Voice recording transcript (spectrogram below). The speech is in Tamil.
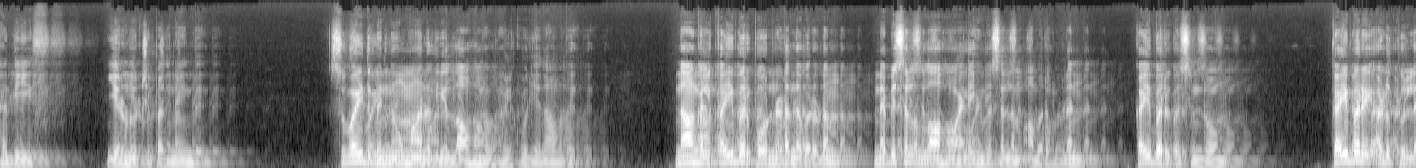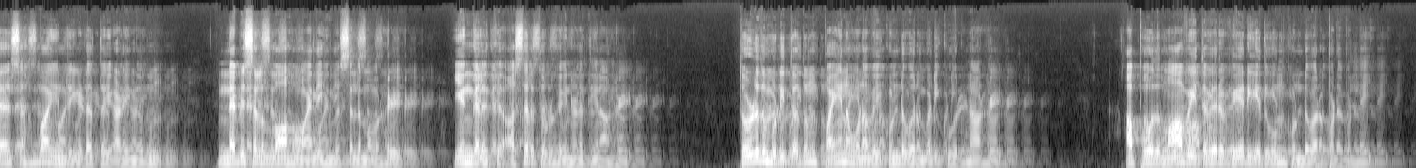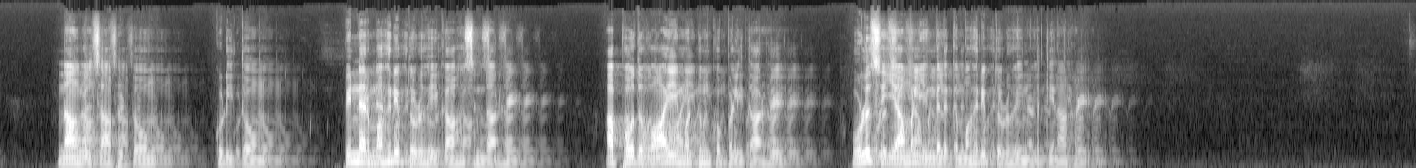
ஹதீஸ் இருநூற்றி பதினைந்து. சுவைத் பின் நோமார் அலி அல்லாஹும் அவர்கள் கூறியதாவது நாங்கள் கைபர் போர் நடந்த வருடம் நபிசல்லாஹூ அலஹி வசல்லம் அவர்களுடன் கைபருக்கு சென்றோம். கைபரை அடுத்துள்ள சஹ்பா என்ற இடத்தை அடைந்ததும் நபிசல்லாஹூ அலஹி வசல்லம் அவர்கள் எங்களுக்கு அசர் தொழுகை நடத்தினார்கள். தொழுது முடித்ததும் பயண உணவை கொண்டு வரும்படி கூறினார்கள். அப்போது மாவை தவிர வேறு எதுவும் கொண்டு வரப்படவில்லை. நாங்கள் சாப்பிட்டோம் குடித்தோம். பின்னர் மஹரிப் தொழுகைக்காக சென்றார்கள். அப்போது வாயை மட்டும் கொப்பளித்தார்கள். ஒழு செய்யாமல் எங்களுக்கு மஹரிப் தொழுகை நடத்தினார்கள்.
